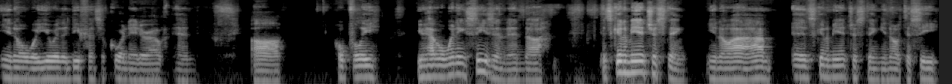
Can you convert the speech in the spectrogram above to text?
you know, where you were the defensive coordinator of, and uh, hopefully you have a winning season, and uh, it's going to be interesting. You know, I, I'm, it's going to be interesting, you know, to see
